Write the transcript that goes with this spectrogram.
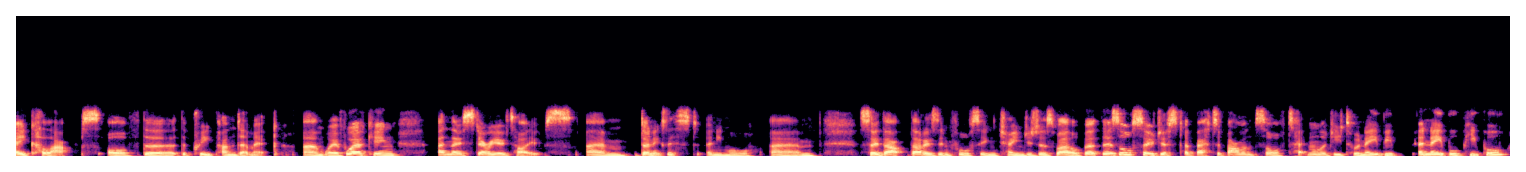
a collapse of the, the pre pandemic um, way of working and those stereotypes um, don't exist anymore. Um, so that that is enforcing changes as well. But there's also just a better balance of technology to enable enable people,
